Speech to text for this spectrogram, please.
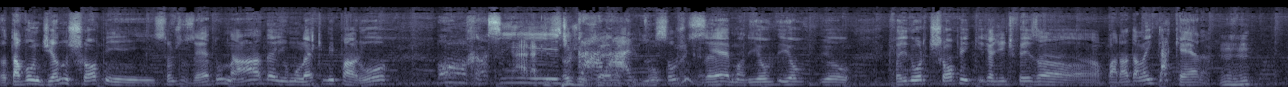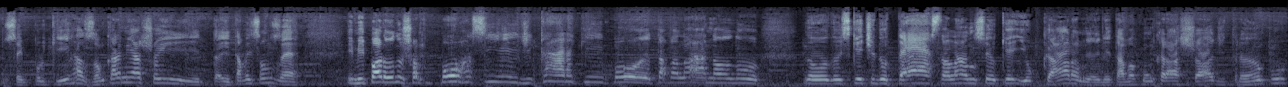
Eu tava um dia no shopping em São José, do nada, e o moleque me parou. Porra, assim, Caraca, São de José, né? caralho, louco, São né? José, mano. E eu, eu, eu... Foi no workshop que a gente fez a, a parada lá em Itaquera. Uhum. Não sei por que razão o cara me achou e, e tava em São José. E me parou no shopping, porra, Cid, cara, que, pô, eu tava lá no, no, no- no skate do Testa, lá, não sei o quê. E o cara, meu, ele tava com um crachá de trampo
